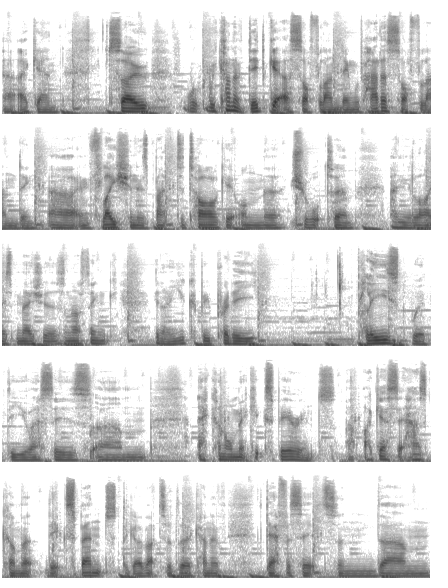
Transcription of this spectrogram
uh, again. So we kind of did get a soft landing. We've had a soft landing. Uh, inflation is back to target on the short term annualized measures, and I think you know you could be pretty pleased with the US's um, economic experience. I guess it has come at the expense, to go back to the kind of deficits and um,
